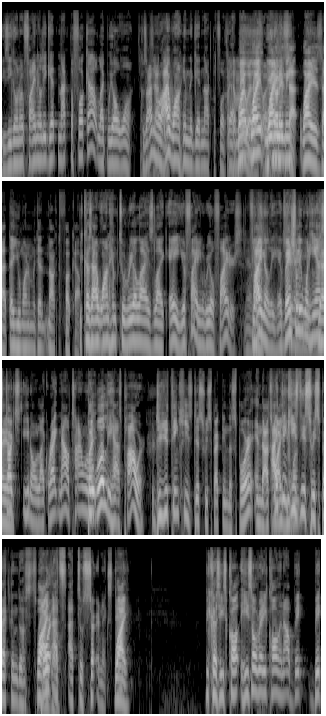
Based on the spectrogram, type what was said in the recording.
is he gonna finally get knocked the fuck out like we all want? Because I know I want him to get knocked the fuck like out. Why? Mayweather Why? Why You know what I is mean? that? Why is that that you want him to get knocked the fuck out? because I want him to realize, like, hey, you're fighting real fighters. Yeah. Finally, eventually, when he has Yeah, yeah. starts, you know, like right now, Tyron But- Woodley has power. Do you think he's disrespecting the sport, and that's why I think you he's want- disrespecting the sport though? at, at to a certain extent. why? Because he's call he's already calling out big big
